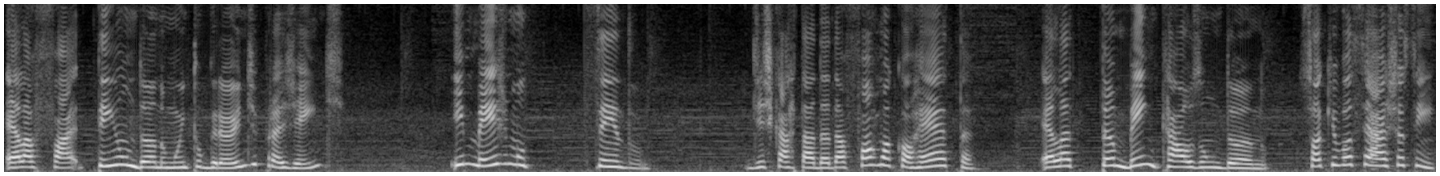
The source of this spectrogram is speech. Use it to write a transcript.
ela tem um dano muito grande pra gente. E mesmo sendo descartada da forma correta, ela também causa um dano. Só que você acha assim,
